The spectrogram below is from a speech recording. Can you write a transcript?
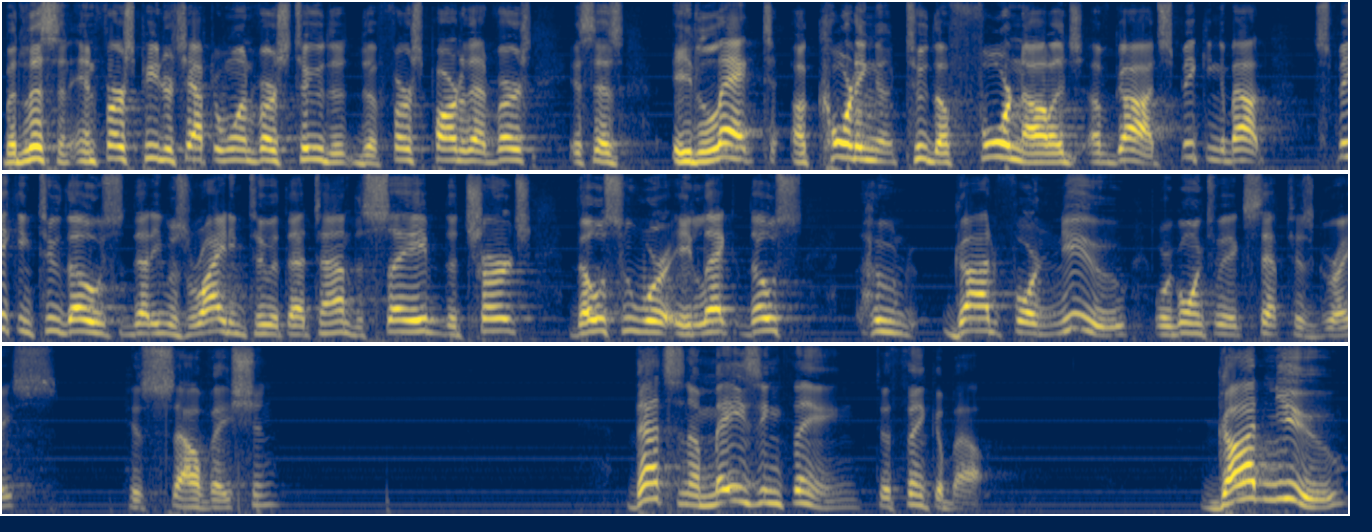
But listen, in 1 Peter chapter 1, verse 2, the, the first part of that verse, it says, elect according to the foreknowledge of God. Speaking about speaking to those that he was writing to at that time, the saved, the church, those who were elect, those who God foreknew were going to accept his grace, his salvation. That's an amazing thing to think about. God knew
